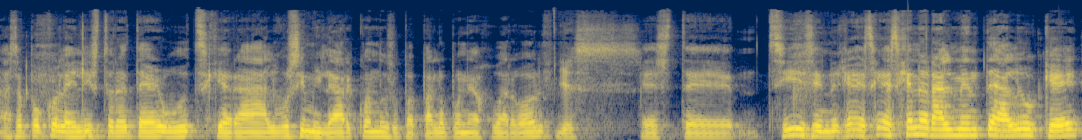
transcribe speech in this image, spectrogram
hace poco leí la historia de Tiger Woods, que era algo similar cuando su papá lo ponía a jugar golf. Yes. Este, sí, es, generalmente algo que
